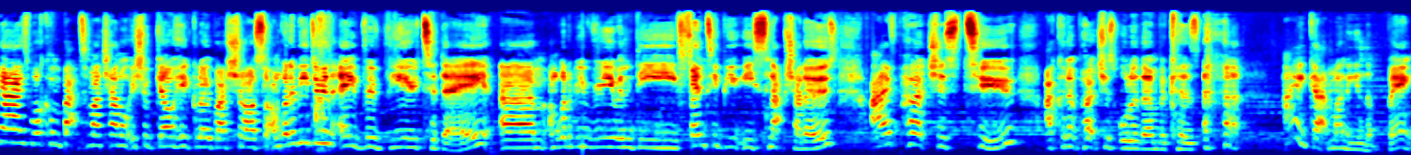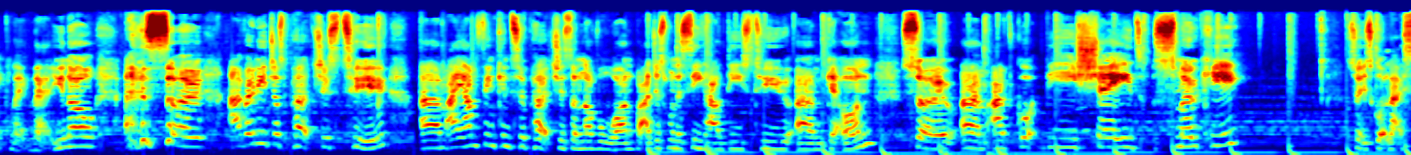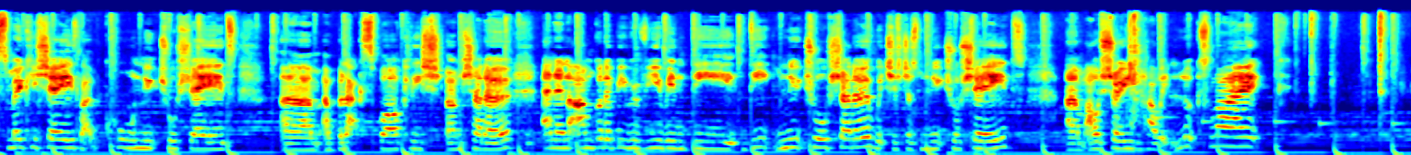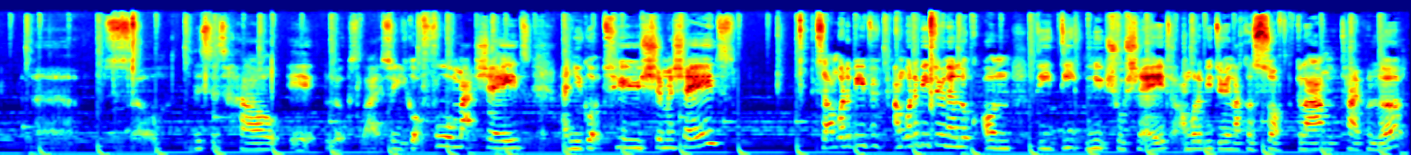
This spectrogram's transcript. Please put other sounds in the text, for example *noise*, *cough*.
hi guys. Welcome back to my channel. It's your girl here Glowbysha. So i'm going to be doing a review today. Um i'm going to be reviewing the fenty beauty snap shadows. I've purchased two. I couldn't purchase all of them because *laughs* I ain't got money in the bank like that, you know? *laughs* so I've only just purchased two. Um, I am thinking to purchase another one, but I just want to see how these two um, get on. So um, I've got the shade Smoky so it's got like smoky shades, like cool neutral shades, um, a black sparkly sh um, shadow. And then I'm gonna be reviewing the deep neutral shadow, which is just neutral shades. Um, I'll show you how it looks like. Uh, so this is how it looks like. So you've got four matte shades and you've got two shimmer shades. So I'm gonna be I'm gonna be doing a look on the deep neutral shade. I'm gonna be doing like a soft glam type of look.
